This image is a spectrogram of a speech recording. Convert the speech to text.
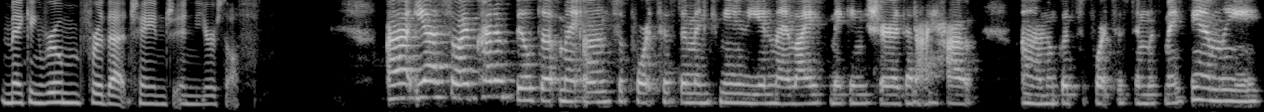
making room for that change in yourself? Uh, yeah, so I've kind of built up my own support system and community in my life, making sure that I have um, a good support system with my family,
